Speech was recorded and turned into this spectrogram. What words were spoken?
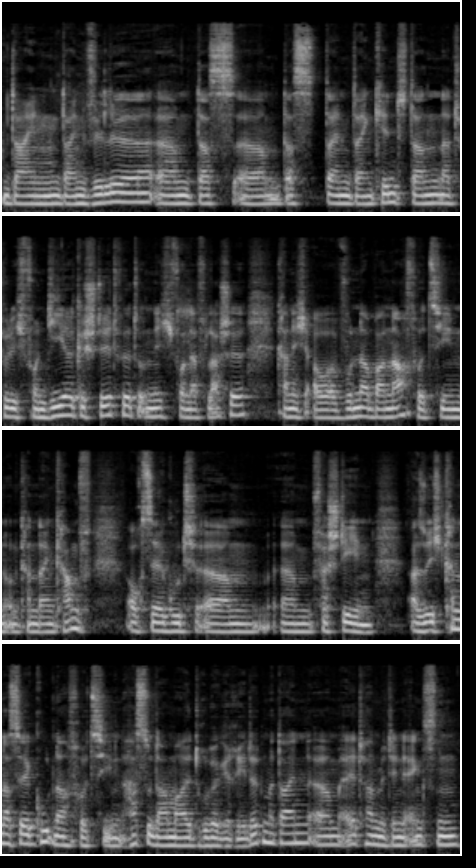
dein, dein Wille, ähm, dass, ähm, dass dein, dein Kind dann natürlich von dir gestillt wird und nicht von der Flasche, kann ich auch wunderbar nachvollziehen und kann deinen Kampf auch sehr gut ähm, ähm, verstehen. Also ich kann das sehr gut nachvollziehen. Hast du da mal drüber geredet mit deinen ähm, Eltern, mit den engsten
